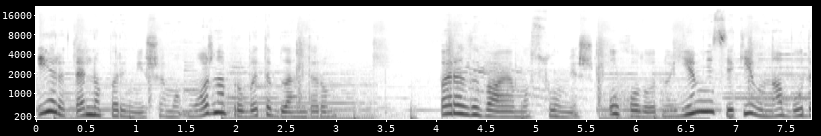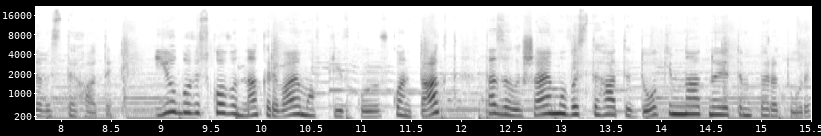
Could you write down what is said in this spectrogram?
і ретельно перемішуємо. Можна пробити блендером. Переливаємо суміш у холодну ємність, в якій вона буде вистигати. І обов'язково накриваємо вплівкою в контакт та залишаємо вистигати до кімнатної температури.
